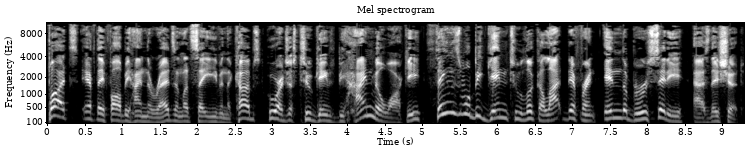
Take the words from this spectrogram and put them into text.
But if they fall behind the Reds and let's say even the Cubs, who are just two games behind Milwaukee, things will begin to look a lot different in the Brew City as they should.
